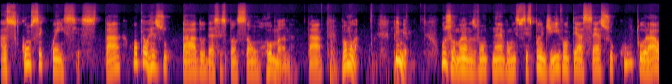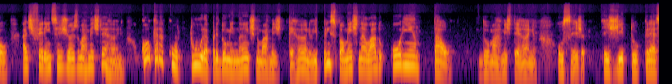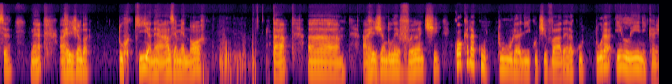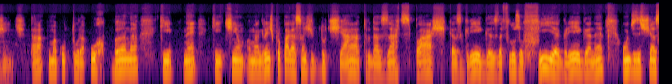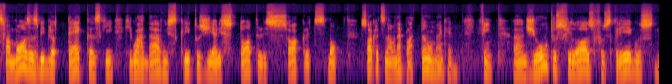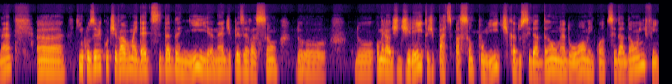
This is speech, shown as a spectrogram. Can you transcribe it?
as consequências, tá? Qual que é o resultado dessa expansão romana, tá? Vamos lá. Primeiro, os romanos vão, né, vão se expandir e vão ter acesso cultural a diferentes regiões do mar Mediterrâneo. Qual que era a cultura predominante no mar Mediterrâneo e principalmente no lado oriental do mar Mediterrâneo, ou seja, Egito, Grécia, né, a região da Turquia, né, a Ásia Menor, tá, a, a região do Levante, qual que era a cultura ali cultivada? Era a cultura helênica, gente, tá, uma cultura urbana que né, que tinha uma grande propagação de, do teatro, das artes plásticas gregas, da filosofia grega, né, onde existiam as famosas bibliotecas que, que guardavam escritos de Aristóteles, Sócrates, bom, Sócrates não, né, Platão, né, que, enfim, uh, de outros filósofos gregos, né, uh, que inclusive cultivavam uma ideia de cidadania, né, de preservação do, do, ou melhor, de direito de participação política do cidadão, né, do homem enquanto cidadão, enfim.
